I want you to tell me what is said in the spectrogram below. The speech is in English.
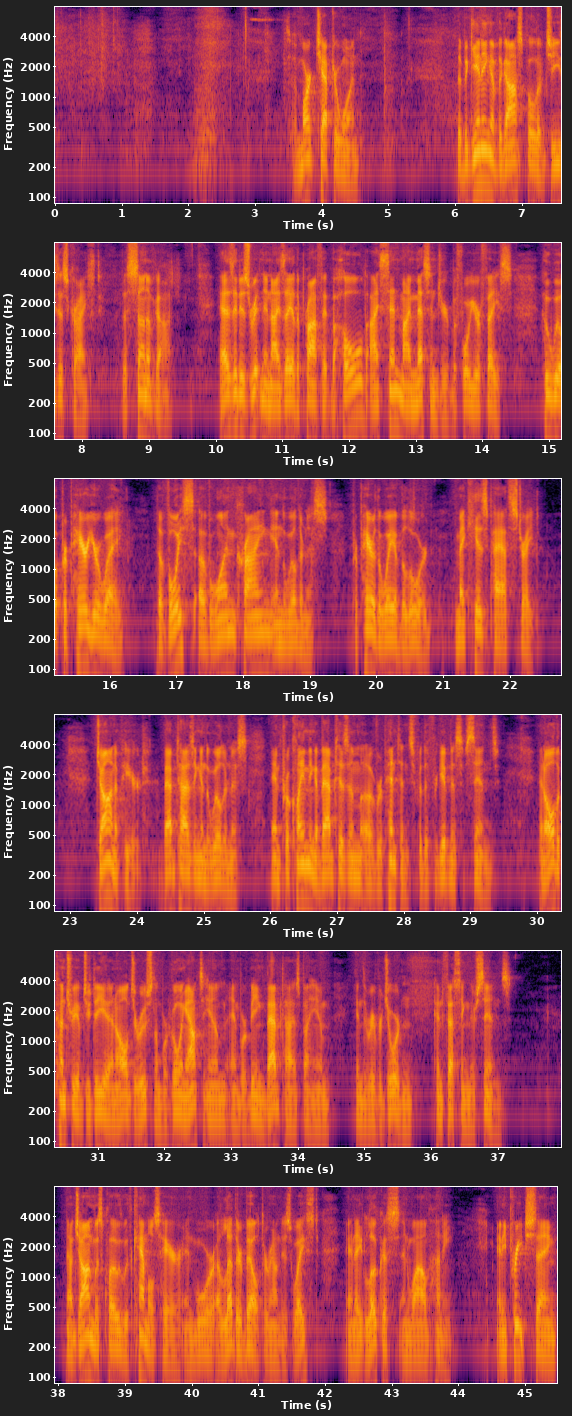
So, Mark chapter 1. The beginning of the gospel of Jesus Christ, the Son of God. As it is written in Isaiah the prophet Behold, I send my messenger before your face, who will prepare your way. The voice of one crying in the wilderness, Prepare the way of the Lord, make his path straight. John appeared, baptizing in the wilderness, and proclaiming a baptism of repentance for the forgiveness of sins. And all the country of Judea and all Jerusalem were going out to him and were being baptized by him in the river Jordan, confessing their sins. Now John was clothed with camel's hair and wore a leather belt around his waist and ate locusts and wild honey. And he preached, saying,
